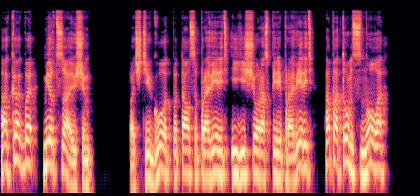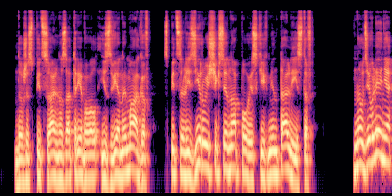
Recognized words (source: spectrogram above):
а как бы мерцающим. Почти год пытался проверить и еще раз перепроверить, а потом снова даже специально затребовал из вены магов, специализирующихся на поисках менталистов. На удивление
